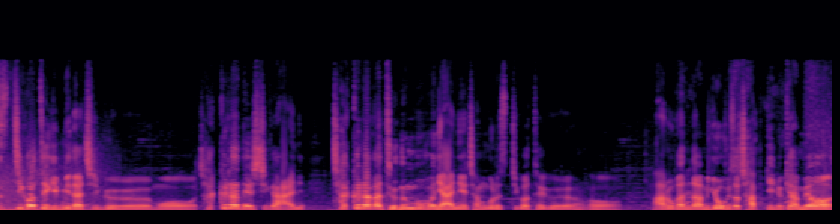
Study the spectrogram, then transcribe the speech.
스티거택입니다 지금. 뭐 차크라 대시가 아니 차크라가 드는 부분이 아니에요 참고로 스티거택은. 어. 바로 간 다음에 여기서 잡기 이렇게 하면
